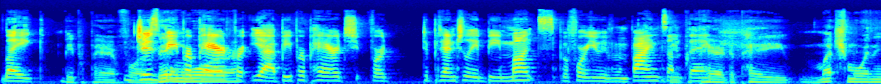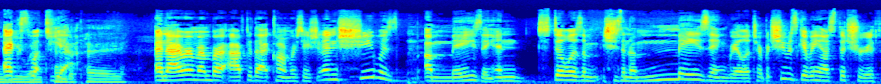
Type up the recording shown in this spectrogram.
Like, Be prepared for just be prepared war. for yeah be prepared to, for to potentially be months before you even find something. be prepared to pay much more than Ex- you intend yeah. to pay. And i remember after that conversation and she was amazing and still is a, she's an amazing realtor but she was giving us the truth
